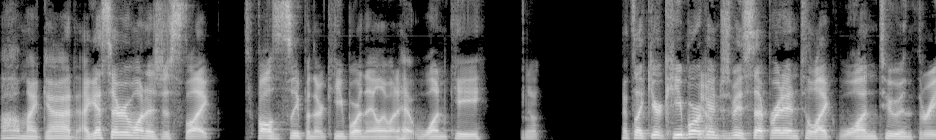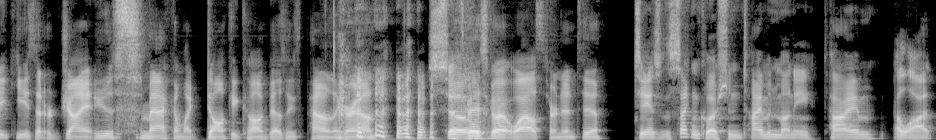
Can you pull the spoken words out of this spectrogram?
Oh my god! I guess everyone is just like falls asleep on their keyboard and they only want to hit one key. Yep. It's like your keyboard Yeah. can just be separated into like one, two, and three keys that are giant. You just smack them like Donkey Kong does when he's pounding the ground. That's So basically what WoW's turned into. to answer the second question, time and money. Time a lot,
